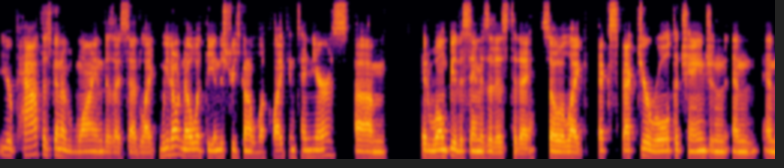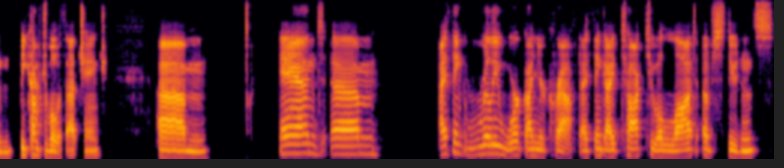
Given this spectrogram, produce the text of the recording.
your path is going to wind as i said. Like we don't know what the industry is going to look like in 10 years. Um, it won't be the same as it is today. So like expect your role to change and and and be comfortable with that change. Um, and um, I think really work on your craft. I think I talk to a lot of students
